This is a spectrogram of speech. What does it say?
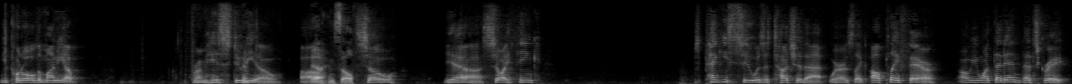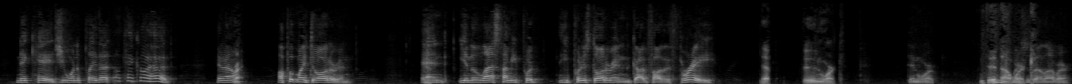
He put all the money up from his studio. Uh, yeah, himself. So, yeah. So I think Peggy Sue was a touch of that, where it's like, I'll play fair. Oh, you want that in? That's great. Nick Cage, you want to play that? Okay, go ahead. You know, Right. I'll put my daughter in. And you know, the last time he put he put his daughter in Godfather Three, Yep, it didn't work. didn't work. It did not As work. much as I love her.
